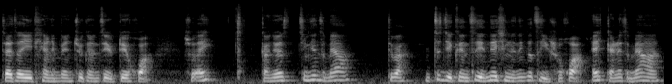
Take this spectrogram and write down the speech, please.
在这一天里面去跟自己对话，说哎，感觉今天怎么样，对吧？你自己跟你自己内心的那个自己说话，哎，感觉怎么样啊？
